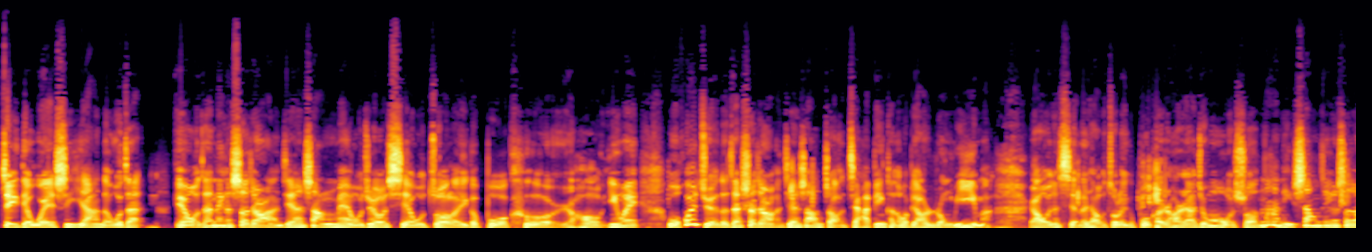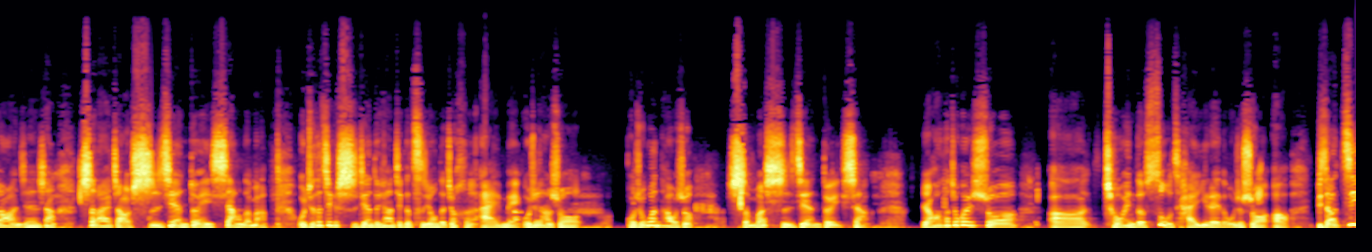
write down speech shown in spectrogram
这一点我也是一样的。我在，因为我在那个社交软件上面，我就有写我做了一个播客。然后，因为我会觉得在社交软件上找嘉宾可能会比较容易嘛。然后我就写了一下我做了一个播客。然后人家就问我说：“那你上这个社交软件上是来找实践对象的吗？”我觉得这个实践对象这个词用的就很暧昧。我就想说。我就问他，我说什么实践对象，然后他就会说，呃，成为你的素材一类的。我就说，哦，比较精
